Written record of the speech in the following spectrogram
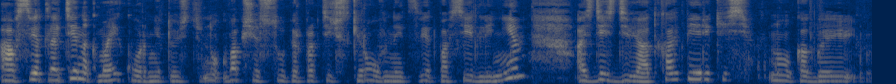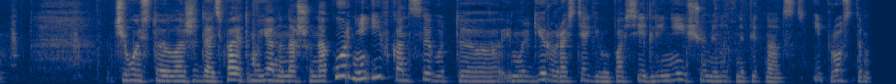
а в светлый оттенок мои корни. То есть, ну, вообще супер, практически ровный цвет по всей длине. А здесь девятка перекись. Ну, как бы, чего и стоило ожидать. Поэтому я наношу на корни и в конце вот э, эмульгирую, растягиваю по всей длине еще минут на 15. И просто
